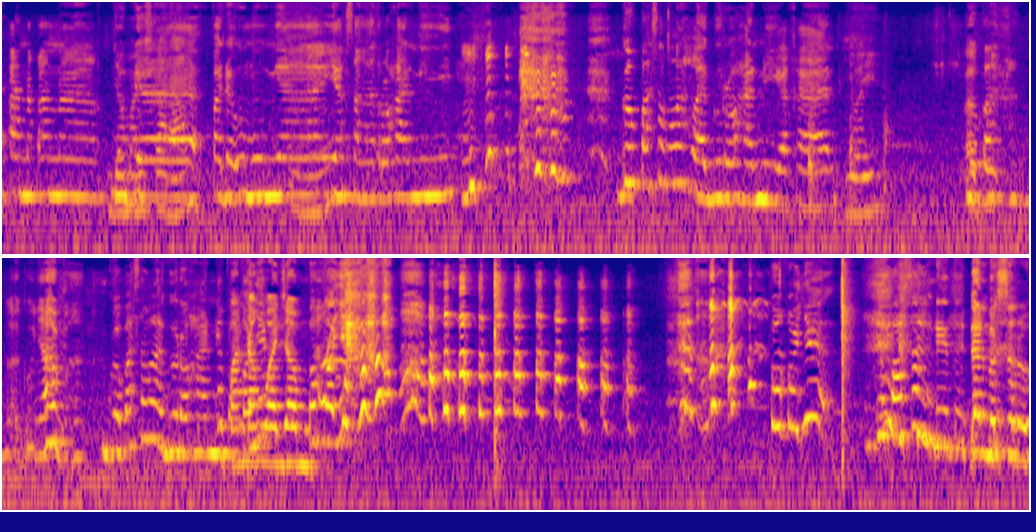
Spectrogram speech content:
anak-anak Zaman sekarang. pada umumnya yang sangat rohani gue pasanglah lagu rohani ya kan Yoi. gue Lagu, pasang Lagunya apa? gue pasang lagu rohani Pandang pokoknya wajahmu. pokoknya tuh dan berseru.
